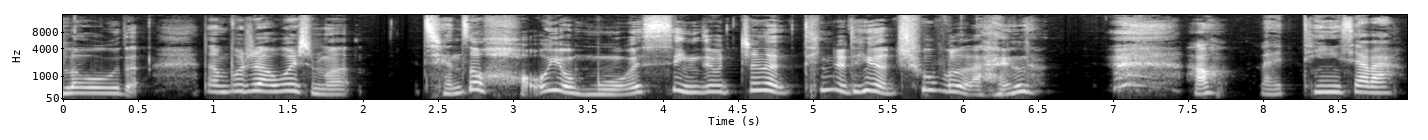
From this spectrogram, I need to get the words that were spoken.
low 的，但不知道为什么。前奏好有魔性，就真的听着听着出不来了。好，来听一下吧。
